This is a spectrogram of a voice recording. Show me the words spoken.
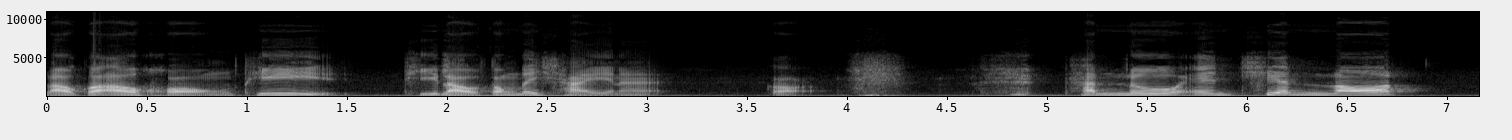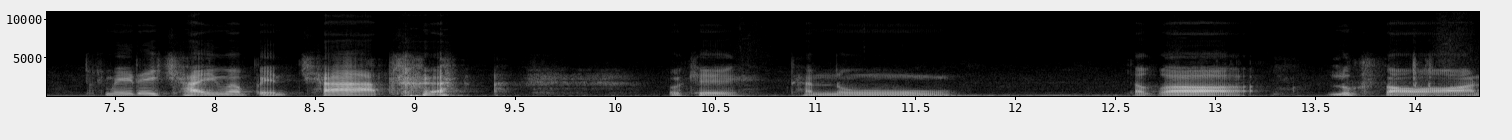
เราก็เอาของที่ที่เราต้องได้ใช้นะฮะก็ธนูเอนเชียนนอตไม่ได้ใช้มาเป็นชาติ โอเค ธนู แล้วก็ลูกศร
